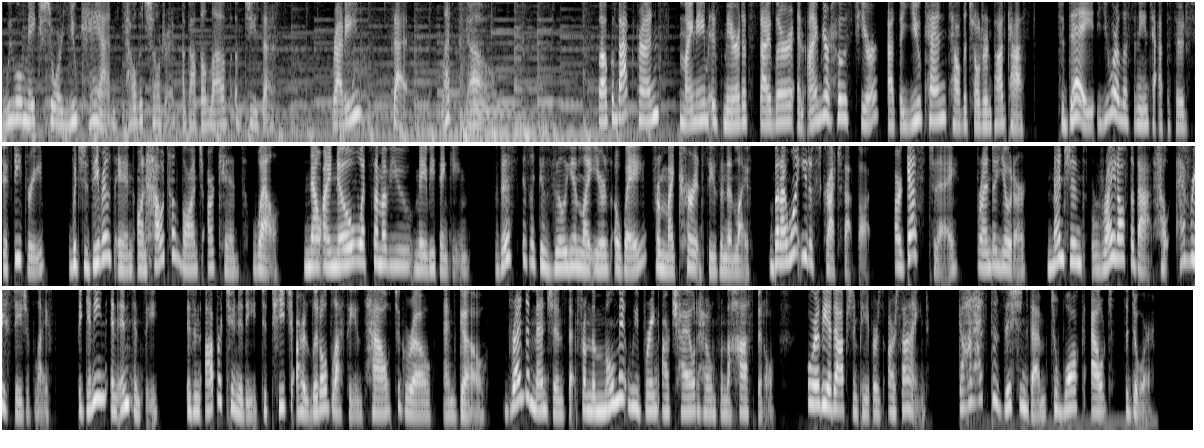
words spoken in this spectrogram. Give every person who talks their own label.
Speaker 1: we will make sure you can tell the children about the love of Jesus. Ready, set, let's go. Welcome back, friends. My name is Meredith Steidler, and I'm your host here at the You Can Tell the Children podcast. Today, you are listening to episode 53, which zeroes in on how to launch our kids well. Now, I know what some of you may be thinking. This is a gazillion light years away from my current season in life. But I want you to scratch that thought. Our guest today, Brenda Yoder, mentions right off the bat how every stage of life, beginning in infancy, is an opportunity to teach our little blessings how to grow and go. Brenda mentions that from the moment we bring our child home from the hospital or the adoption papers are signed, God has positioned them to walk out the door.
